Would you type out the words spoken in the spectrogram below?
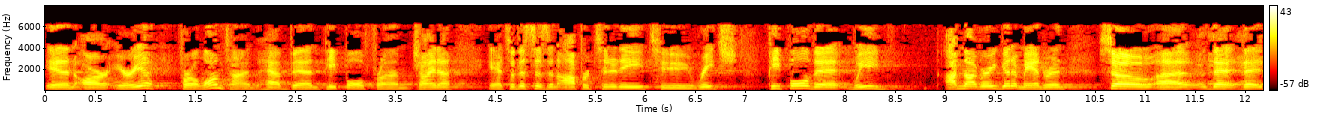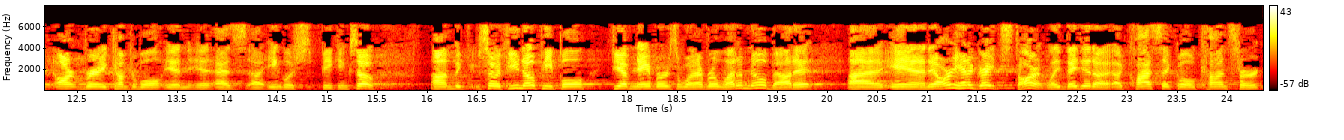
in our area for a long time have been people from China. And so this is an opportunity to reach people that we I'm not very good at Mandarin, so uh, that that aren't very comfortable in, in as uh, English speaking. So, um, so if you know people, if you have neighbors or whatever, let them know about it. Uh, and it already had a great start. Like they did a, a classical concert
